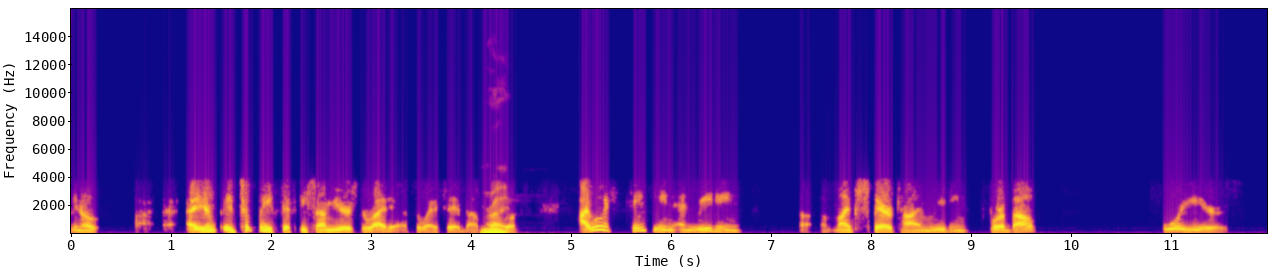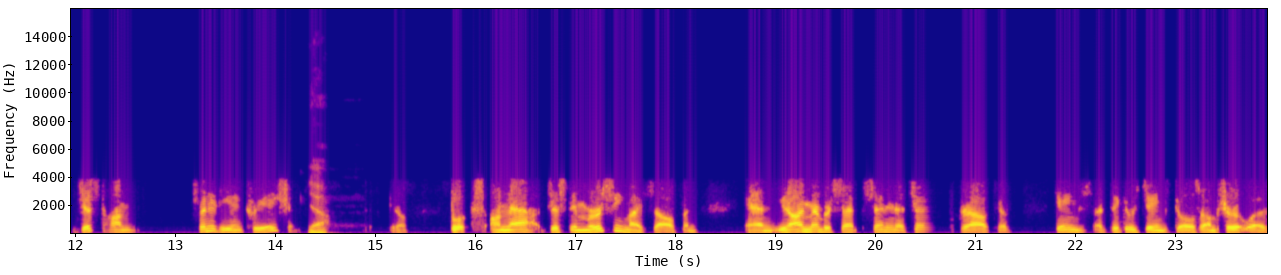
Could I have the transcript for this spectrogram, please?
you know, I, it took me 50 some years to write it. That's the way I say about my Right. book. I was thinking and reading uh, my spare time reading for about four years just on Trinity and creation. Yeah. You know, books on that, just immersing myself. And, and, you know, I remember sent, sending a chapter out to James, I think it was James Dole, so I'm sure it was.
